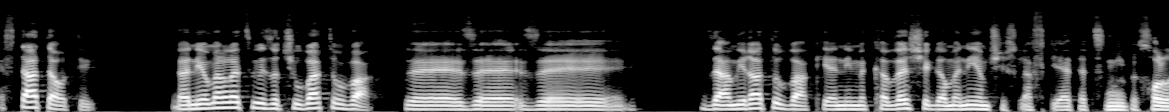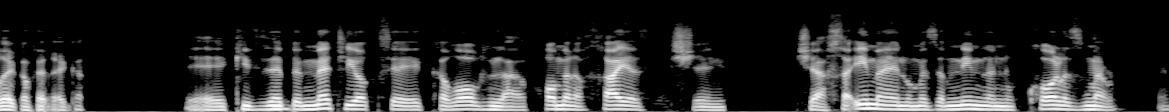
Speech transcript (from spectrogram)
הפתעת אותי. ואני אומר לעצמי, זו תשובה טובה. זה, זה, זה, זה אמירה טובה, כי אני מקווה שגם אני אמשיך להפתיע את עצמי בכל רגע ורגע. אה, כי זה באמת להיות אה, קרוב לחומר החי הזה, ש, שהחיים האלו מזמנים לנו כל הזמן, כן?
